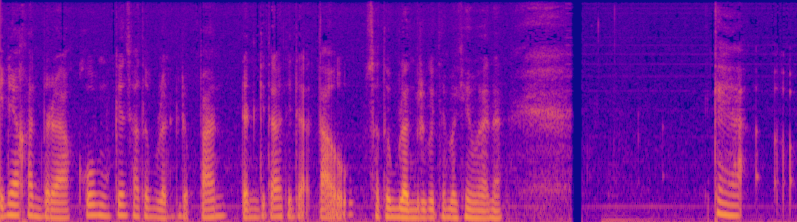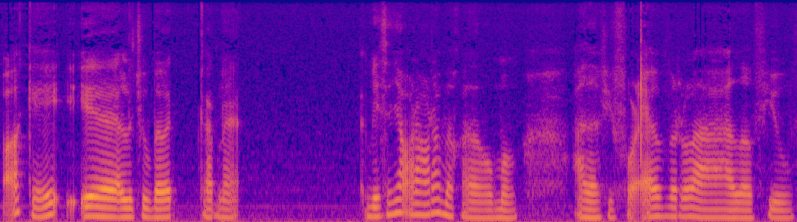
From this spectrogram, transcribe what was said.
Ini akan berlaku mungkin satu bulan ke depan dan kita tidak tahu satu bulan berikutnya bagaimana. Kayak oke, okay, ya lucu banget karena biasanya orang-orang bakal ngomong I love you forever lah I love you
